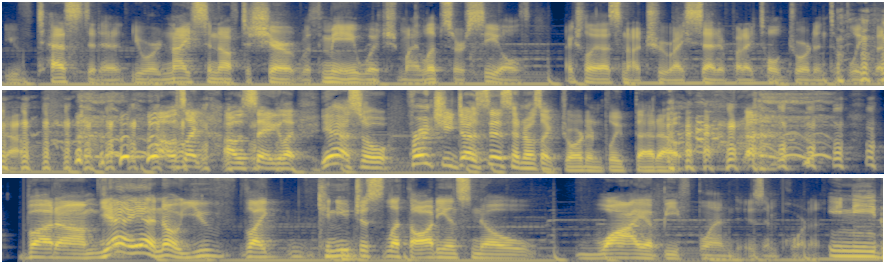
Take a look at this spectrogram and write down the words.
You've tested it. You were nice enough to share it with me, which my lips are sealed. Actually, that's not true. I said it, but I told Jordan to bleep it out. I was like, I was saying like, yeah, so Frenchie does this, and I was like, Jordan, bleep that out. but um, yeah, yeah, no, you've like, can you just let the audience know why a beef blend is important? You need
